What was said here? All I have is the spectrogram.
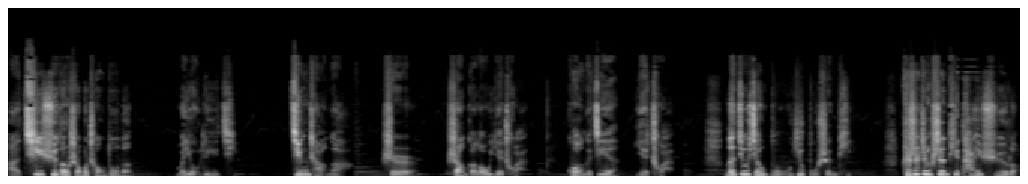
啊，气虚到什么程度呢？没有力气，经常啊是上个楼也喘，逛个街也喘。那就想补一补身体，可是这个身体太虚了，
